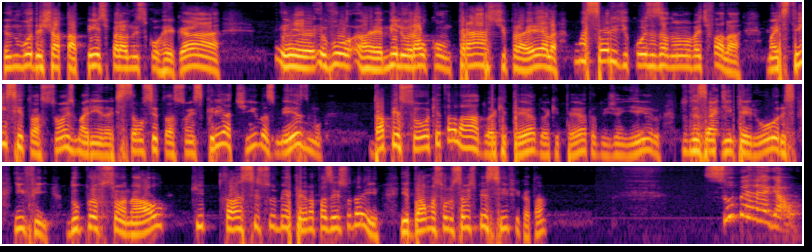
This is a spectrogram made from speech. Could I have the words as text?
Eu não vou deixar tapete para ela não escorregar. É, eu vou é, melhorar o contraste para ela. Uma série de coisas a norma vai te falar. Mas tem situações, Marina, que são situações criativas mesmo da pessoa que está lá, do arquiteto, do arquiteta, do engenheiro, do design de interiores, enfim, do profissional que está se submetendo a fazer isso daí. E dá uma solução específica, tá? Super legal.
